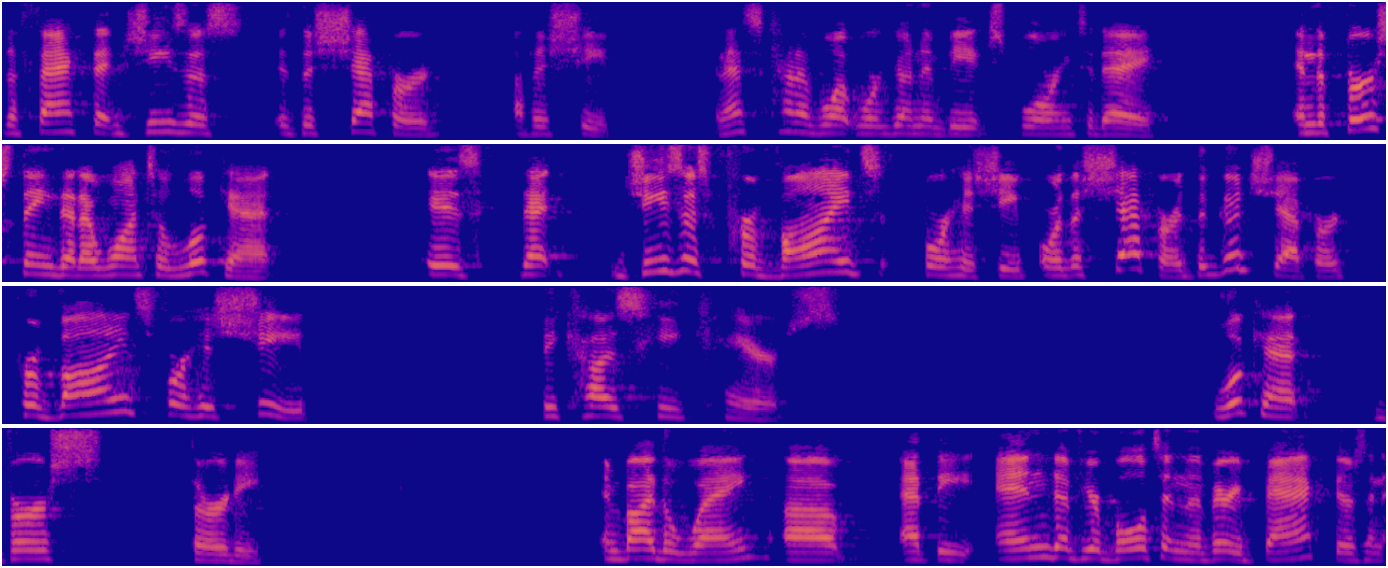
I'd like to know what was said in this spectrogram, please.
The fact that Jesus is the shepherd of his sheep. And that's kind of what we're going to be exploring today. And the first thing that I want to look at is that Jesus provides for his sheep, or the shepherd, the good shepherd, provides for his sheep because he cares. Look at verse 30. And by the way, uh, at the end of your bulletin, in the very back, there's an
